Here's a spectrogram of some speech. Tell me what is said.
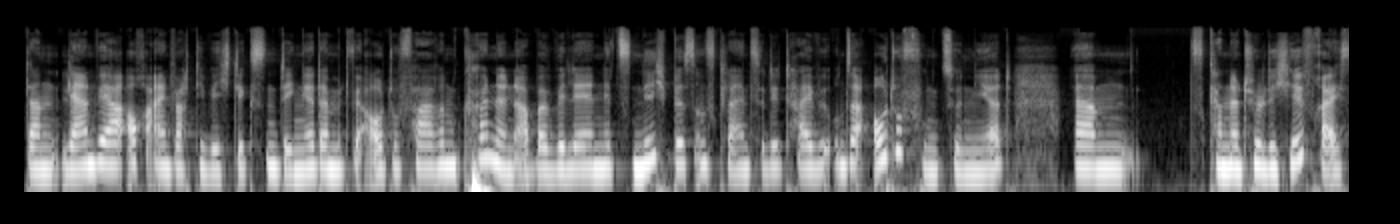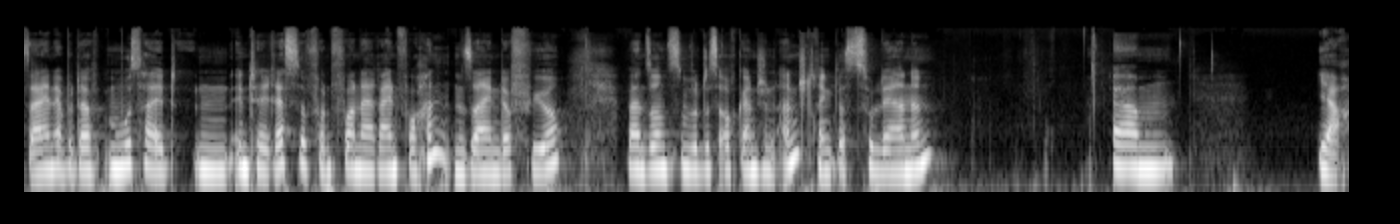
dann lernen wir ja auch einfach die wichtigsten Dinge, damit wir Auto fahren können. Aber wir lernen jetzt nicht bis ins kleinste Detail, wie unser Auto funktioniert. Ähm, Das kann natürlich hilfreich sein, aber da muss halt ein Interesse von vornherein vorhanden sein dafür, weil ansonsten wird es auch ganz schön anstrengend, das zu lernen. Ähm, ja,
